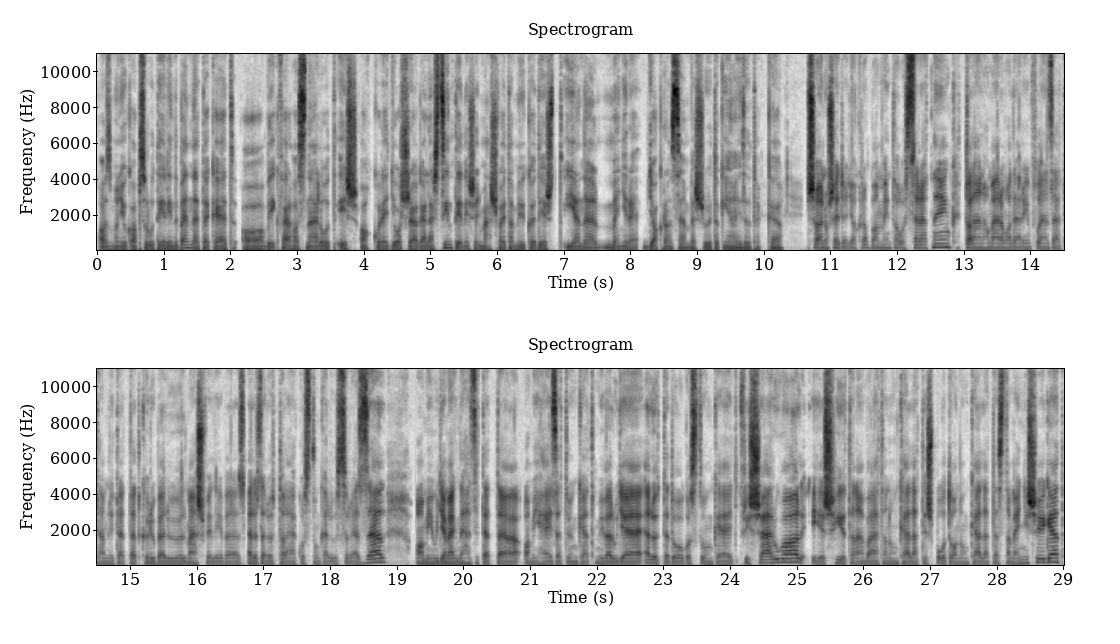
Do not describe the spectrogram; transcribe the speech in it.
az mondjuk abszolút érint benneteket, a végfelhasználót, és akkor egy gyors reagálás szintén, és egy másfajta működést. Ilyennel mennyire gyakran szembesültök ilyen helyzetekkel? Sajnos egyre gyakrabban, mint ahogy szeretnénk. Talán, ha már a madárinfluenzát említetted, körülbelül másfél évvel ezelőtt találkoztunk először ezzel, ami ugye megnehezítette a mi helyzetünket. Mivel ugye előtte dolgoztunk egy friss áruval, és hirtelen váltanunk kellett, és pótolnunk kellett ezt a mennyiséget.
